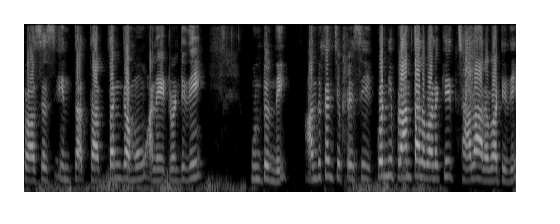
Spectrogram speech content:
ప్రాసెస్ ఇంత తర్తంగము అనేటువంటిది ఉంటుంది. అందుకని చెప్పేసి కొన్ని ప్రాంతాల వాళ్ళకి చాలా అలవాటు ఇది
